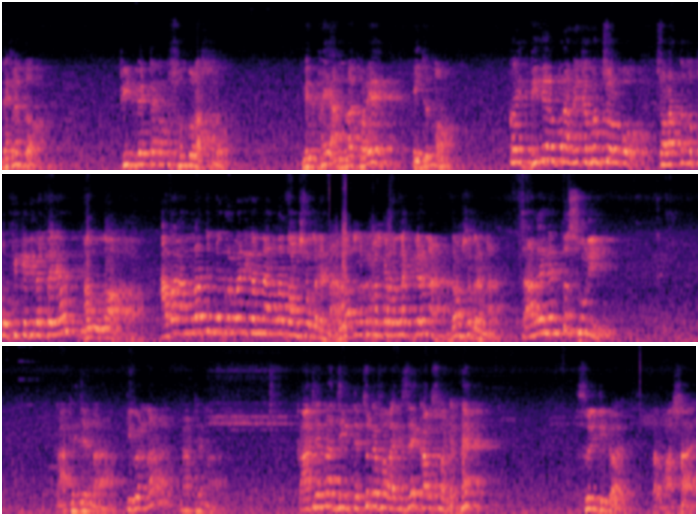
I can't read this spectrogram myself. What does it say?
দেখলেন তো? ফিডব্যাকটা কত সুন্দর আসলো। মেরে ভাই আল্লাহ করে এই জন্য কয় দিনের উপর আমি যখন চলবো, চলার জন্য তৌফিককে দিবেন ভাইয়া? আল্লাহ। আবার আল্লাহর জন্য কোরবানি করলে আল্লাহ ধ্বংস করে না। আল্লাহর জন্য কোরবানি করলে আল্লাহ করে না? ধ্বংস করে না। চালাইলেন তো ছুরি। কাঠে যে না। কি করে না? কাঠে না। কাঠে না জিভ চোখে ফেলা দিছে কালস না কেন? হ্যাঁ? ছুরি কি কয়? তার ভাষায়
